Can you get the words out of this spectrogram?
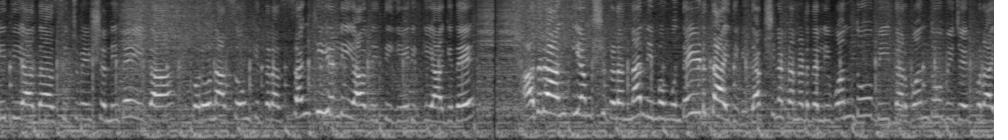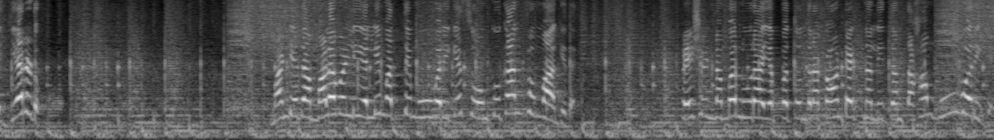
ರೀತಿಯಾದ ಸಿಚುವೇಶನ್ ಇದೆ? ಈಗ ಕೊರೋನಾ ಸೋಂಕಿತರ ಸಂಖ್ಯೆಯಲ್ಲಿ ಯಾವ ರೀತಿ ಏರಿಕೆಯಾಗಿದೆ? ಅದರ ಅಂಕಿಅಂಶಗಳನ್ನ ನಿಮ್ಮ ಮುಂದೆ ಇಡ್ತಾ ಇದ್ದೀವಿ. ದಕ್ಷಿಣ ಕನ್ನಡದಲ್ಲಿ ಒಂದು, ಬೀದರ್ ಒಂದು, ವಿಜಯಪುರ ಎರಡು. ಮಂಡ್ಯದ ಮಳವಳ್ಳಿಯಲ್ಲಿ ಮತ್ತೆ ಮೂವರಿಗೆ ಸೋಂಕು ಕನ್ಫರ್ಮ್ ಆಗಿದೆ. ಪೇಷಂಟ್ ನಂಬರ್ ನೂರ ಎಪ್ಪತ್ತೊಂದರ ಕಾಂಟ್ಯಾಕ್ಟ್ನಲ್ಲಿದ್ದಂತಹ ಮೂವರಿಗೆ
